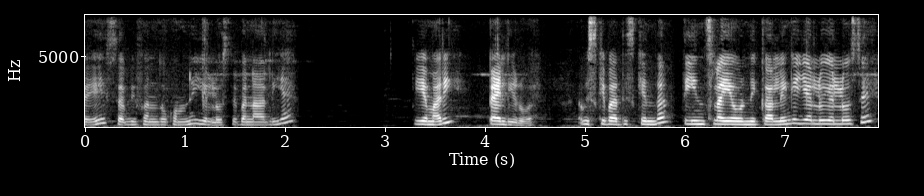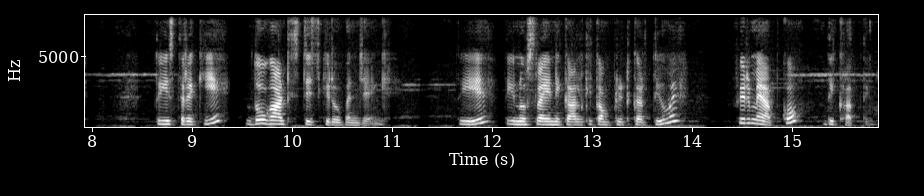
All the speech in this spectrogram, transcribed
तरह सभी फंदों को हमने येलो से बना लिया है। ये हमारी पहली रो है। अब इसके बाद इसके अंदर तीन सिलाई और निकालेंगे येलो येलो से। तो इस तरह की ये दो गांठ स्टिच की रो बन जाएँगे। तो ये तीनों सिलाई निकाल के कंप्लीट करती हूँ मैं। फिर मैं आपको दिखाती हूँ।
